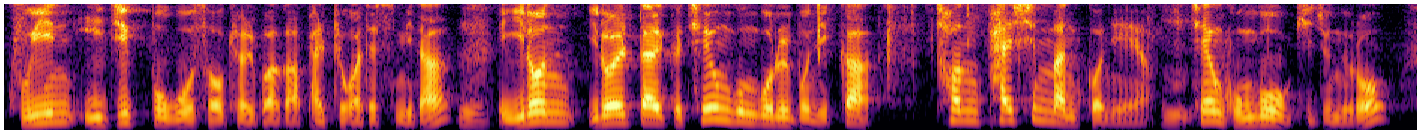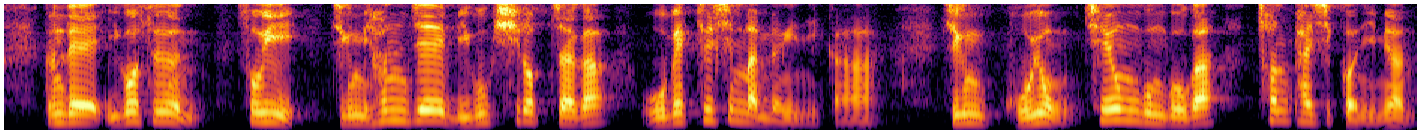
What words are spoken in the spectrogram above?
구인 이직 보고서 결과가 발표가 됐습니다. 음. 이런 1월 달 그 채용 공고를 보니까 1,080만 건이에요. 음. 채용 공고 기준으로. 그런데 이것은 소위 지금 현재 미국 실업자가 570만 명이니까 지금 고용 채용 공고가 1,080건이면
